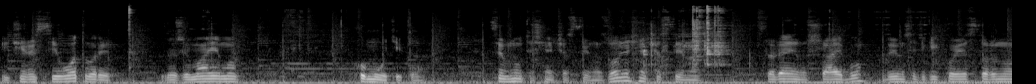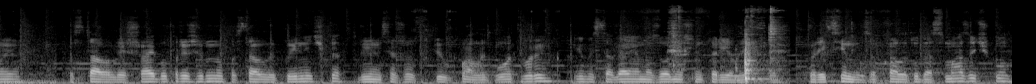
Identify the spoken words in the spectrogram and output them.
І через ці отвори зажимаємо хомутика. Це внутрішня частина. Зовнішня частина вставляємо шайбу, дивимося тільки якою стороною. Поставили шайбу прижимну, поставили пильничка, дивимося, що співпали отвори і виставляємо зовнішню тарілочку. Перед цим запхали туди смазочку.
